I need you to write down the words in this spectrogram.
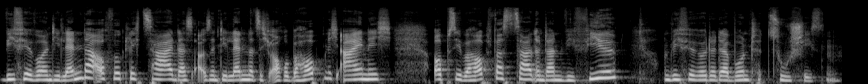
wie viel wollen die Länder auch wirklich zahlen? Da sind die Länder sich auch überhaupt nicht einig, ob sie überhaupt was zahlen und dann wie viel und wie viel würde der Bund zuschießen.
